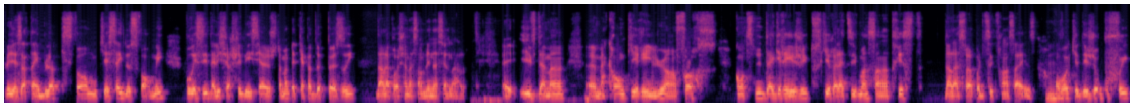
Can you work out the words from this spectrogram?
Là, il y a certains blocs qui se forment ou qui essayent de se former pour essayer d'aller chercher des sièges, justement, puis être capable de peser dans la prochaine Assemblée nationale. Euh, évidemment, euh, Macron, qui est réélu en force, continue d'agréger tout ce qui est relativement centriste dans la sphère politique française. Mhm. On voit qu'il a déjà bouffé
